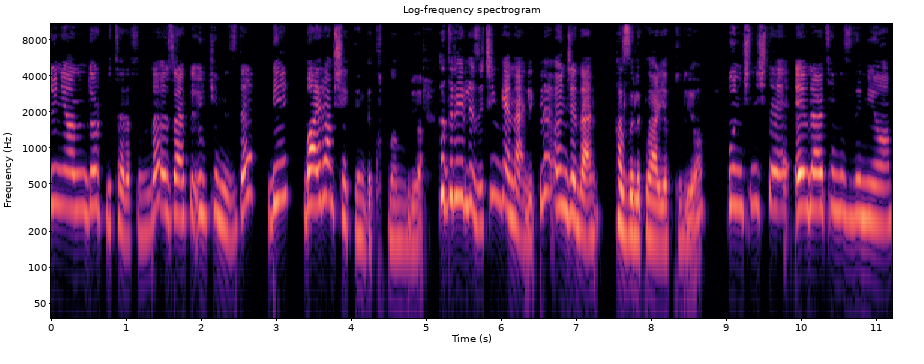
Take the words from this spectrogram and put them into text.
dünyanın dört bir tarafında özellikle ülkemizde bir bayram şeklinde kutlanılıyor. Hıdrellez için genellikle önceden hazırlıklar yapılıyor. Bunun için işte evler temizleniyor,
